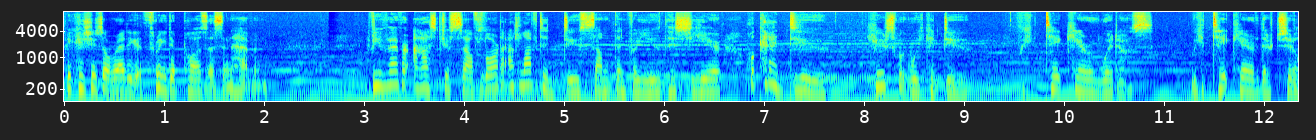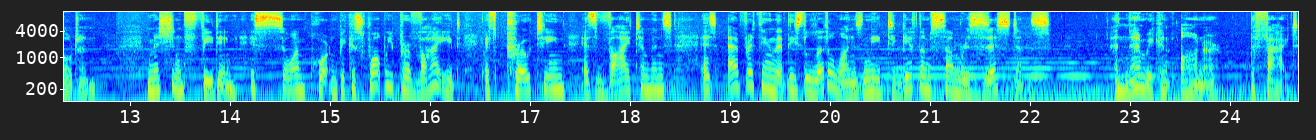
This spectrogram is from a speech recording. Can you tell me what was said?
because she's already got three deposits in heaven. If you've ever asked yourself, Lord, I'd love to do something for you this year, what could I do? Here's what we could do we could take care of widows, we could take care of their children. Mission feeding is so important because what we provide is protein, it's vitamins, it's everything that these little ones need to give them some resistance. And then we can honor the fact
